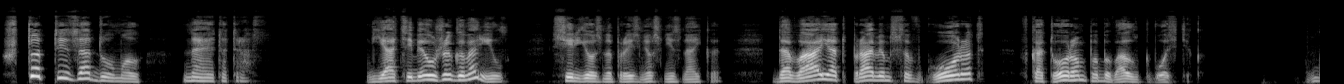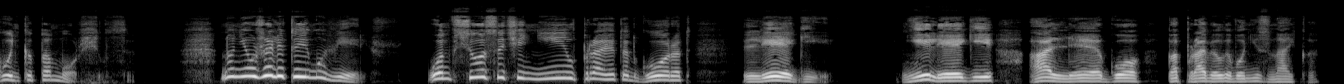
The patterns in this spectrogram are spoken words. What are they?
что ты задумал на этот раз? — Я тебе уже говорил, — серьезно произнес Незнайка. — Давай отправимся в город, в котором побывал Гвоздик. Гонька поморщился. — Ну, неужели ты ему веришь? Он все сочинил про этот город Легии. Не Легии, а Лего, — поправил его Незнайка.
